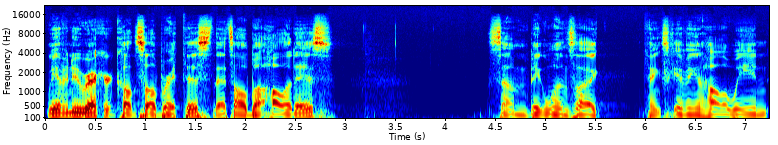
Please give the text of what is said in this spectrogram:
We have a new record called Celebrate This. That's all about holidays. Some big ones like Thanksgiving and Halloween,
